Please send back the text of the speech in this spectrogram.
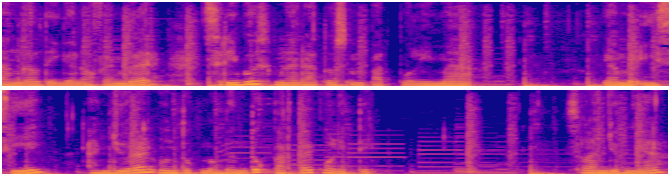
tanggal 3 November 1945 yang berisi anjuran untuk membentuk partai politik. Selanjutnya,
